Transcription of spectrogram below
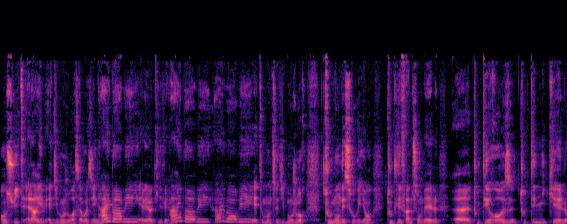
Ensuite, elle arrive, elle dit bonjour à sa voisine, hi Barbie, elle est là qui fait hi Barbie, hi Barbie. Et tout le monde se dit bonjour, tout le monde est souriant, toutes les femmes sont belles, euh, tout est rose, tout est nickel,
